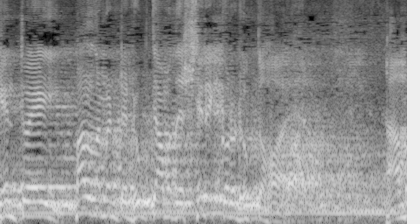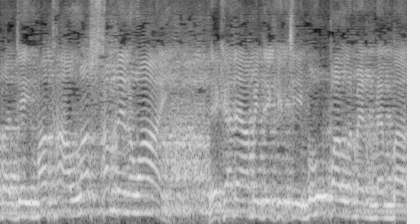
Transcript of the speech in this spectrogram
কিন্তু এই পার্লামেন্টে ঢুকতে আমাদের সেরেক করে ঢুকতে হয়। আমরা যেই মাথা আল্লাহর সামনে নোয়াই, এখানে আমি দেখেছি বহু পার্লামেন্ট মেম্বার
